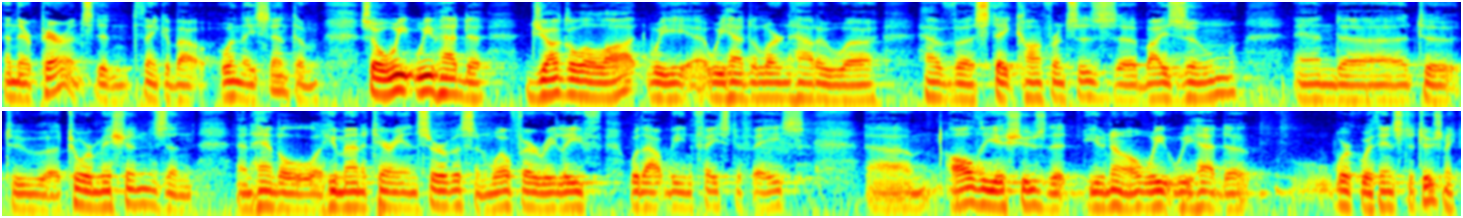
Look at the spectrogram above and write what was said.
and their parents didn't think about when they sent them. So we, we've had to juggle a lot. We, uh, we had to learn how to uh, have uh, stake conferences uh, by Zoom and uh, to to uh, tour missions and and handle humanitarian service and welfare relief without being face to face. All the issues that you know, we we had to work with institutionally.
